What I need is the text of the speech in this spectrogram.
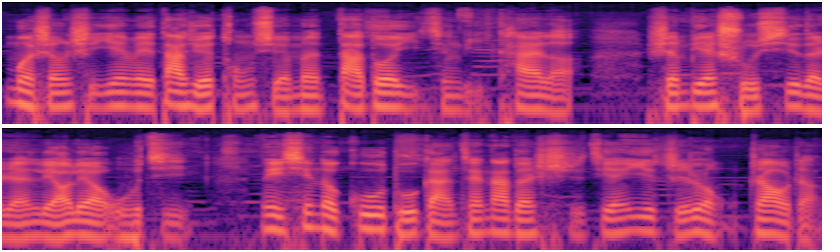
陌生是因为大学同学们大多已经离开了，身边熟悉的人寥寥无几，内心的孤独感在那段时间一直笼罩着，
